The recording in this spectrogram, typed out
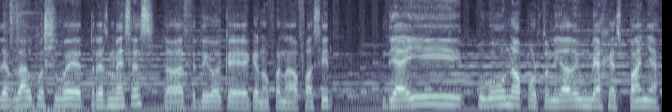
De Blanco estuve tres meses, la verdad es que te digo que, que, no fue nada fácil. De ahí hubo una oportunidad de un viaje a España.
